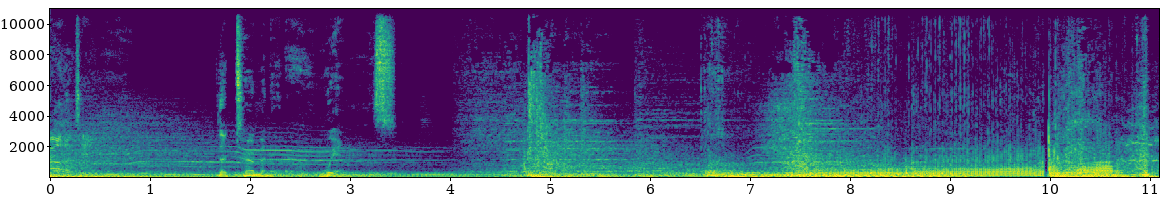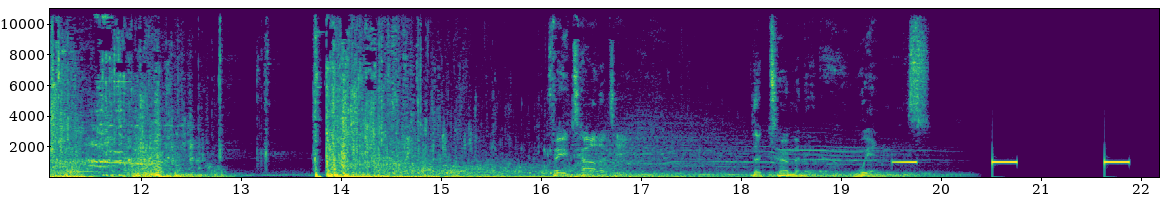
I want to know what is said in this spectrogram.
Fatality. The Terminator wins. Fatality. The Terminator wins.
